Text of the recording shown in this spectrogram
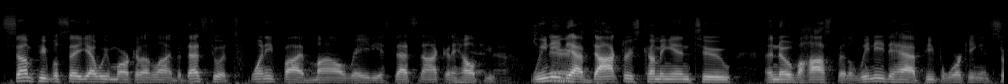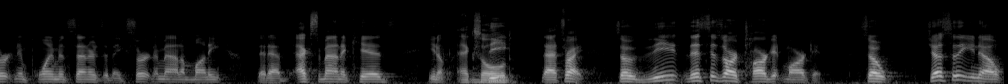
some people say, yeah, we market online, but that's to a 25 mile radius. That's not going to help you. We need to have doctors coming into Inova Hospital. We need to have people working in certain employment centers that make certain amount of money, that have X amount of kids. You know, X the- old. that's right. So the, this is our target market. So just so that you know,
